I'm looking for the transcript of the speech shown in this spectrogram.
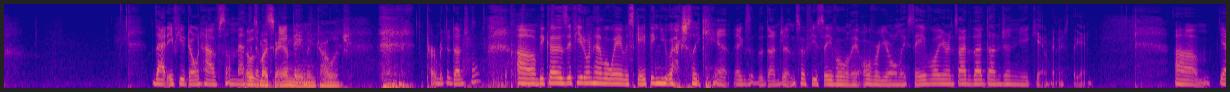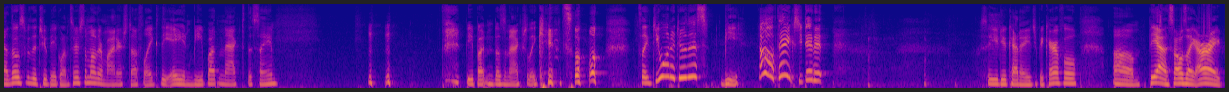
That if you don't have some method That was of my escaping, band name in college. permanent dungeon hole. Uh, because if you don't have a way of escaping, you actually can't exit the dungeon. So if you save over, over your only save while you're inside of that dungeon, you can't finish the game. Um, yeah, those were the two big ones. There's some other minor stuff like the A and B button act the same. B button doesn't actually cancel. it's like, do you want to do this? B. Oh, thanks, you did it. So you do kind of need to be careful. Um, but yeah, so I was like, all right.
